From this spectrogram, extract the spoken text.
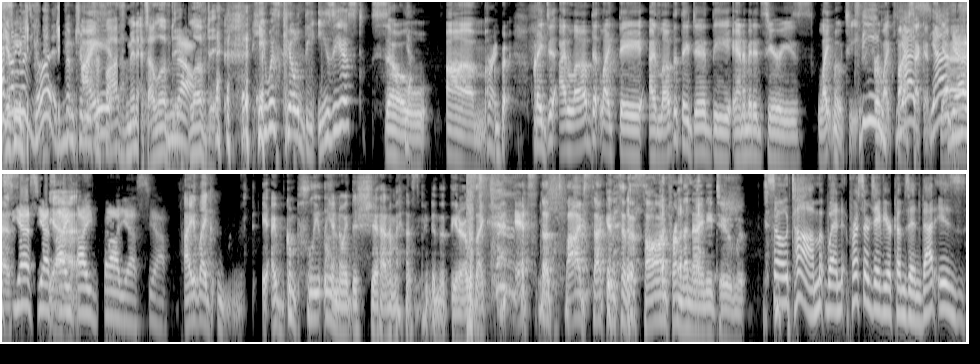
I Give thought he me- was good. Give him to me I- for five minutes. I loved it. No. Loved it. he was killed the easiest so um Right. but but i did i love that like they i love that they did the animated series leitmotif for Theme. like five Yes, seconds yes. Yes, yes, yes. Yeah. I, I, uh, yes, yeah. i like i completely annoyed the shit out of my husband in the theater i was like it's the five seconds of the song from the 92 movie so Tom, when Professor Xavier comes in, that is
